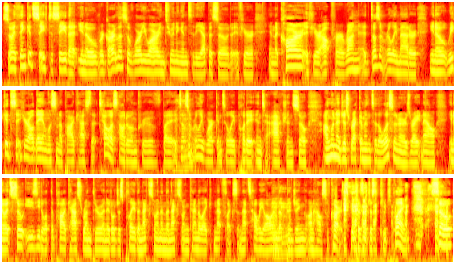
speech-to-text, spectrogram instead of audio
So I think it's safe to say that, you know, regardless of where you are in tuning into the episode, if you're in the car, if you're out for a run, it doesn't really matter. You know, we could sit here all day and listen to podcasts that tell us how to improve, but it doesn't really work until we put it into action. So I'm going to just recommend to the listeners right now, you know, it's so easy to let the podcast run through and it'll just play the next one and the next one kind of like Netflix and that's how we all end mm-hmm. up binging on House of Cards because it just keeps playing. So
